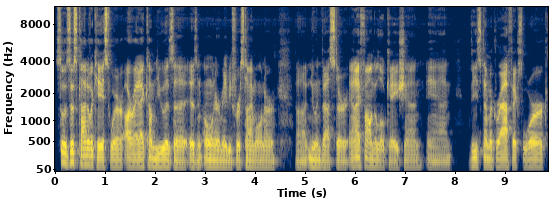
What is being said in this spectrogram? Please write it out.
So is this kind of a case where, all right, I come to you as a as an owner, maybe first time owner, uh, new investor, and I found a location and these demographics work.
